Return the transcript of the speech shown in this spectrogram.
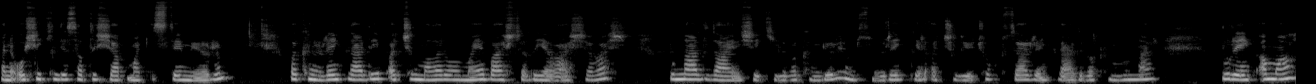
Hani o şekilde satış yapmak istemiyorum. Bakın renklerde hep açılmalar olmaya başladı yavaş yavaş. Bunlarda da aynı şekilde bakın görüyor musunuz? Renkleri açılıyor. Çok güzel renklerde bakın bunlar. Bu renk ama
